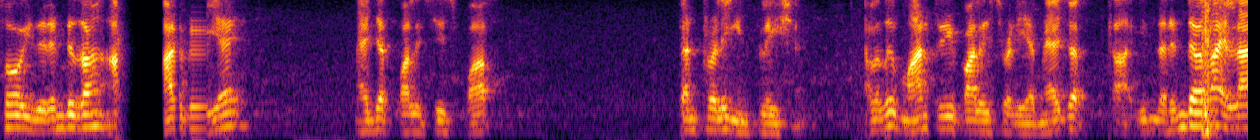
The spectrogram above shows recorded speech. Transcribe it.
ஸோ இது ரெண்டு தான் RBI major policies for controlling inflation அல்லது மானிட்டரி பாலிசியுடைய மேஜர் இந்த ரெண்டு தான் எல்லா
